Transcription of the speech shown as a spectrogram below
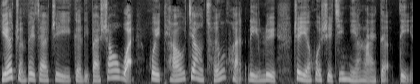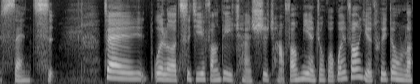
也准备在这一个礼拜稍晚会调降存款利率，这也会是今年来的第三次。在为了刺激房地产市场方面，中国官方也推动了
